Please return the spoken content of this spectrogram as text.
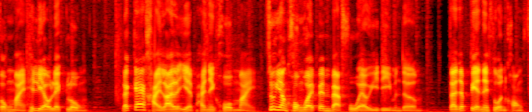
ทรงใหม่ให้เรียวเล็กลง และแก้ไขรายละเอียดภายในโคมใหม่ ซึ่งยังคงไว้เป็นแบบ Full LED เหมือนเดิม แต่จะเปลี่ยนในส่วนของไฟ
